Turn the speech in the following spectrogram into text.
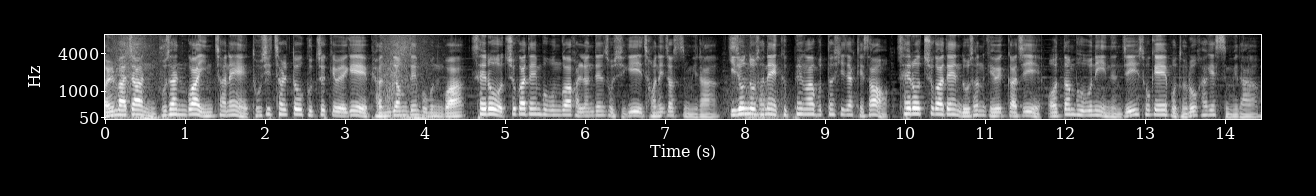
얼마 전 부산과 인천의 도시철도 구축 계획에 변경된 부분과 새로 추가된 부분과 관련된 소식이 전해졌습니다. 기존 노선의 급행화부터 시작해서 새로 추가된 노선 계획까지 어떤 부분이 있는지 소개해 보도록 하겠습니다.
